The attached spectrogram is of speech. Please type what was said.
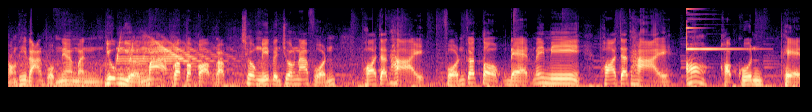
ของที่ร้านผมเนี่ยมันยุ่งเหยิงมากก็ประกอบกับช่วงนี้เป็นช่วงหน้าฝน พอจะถ่ายฝนก็ตกแดดไม่มี พอจะถ่ายอ๋อขอบคุณเพจ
